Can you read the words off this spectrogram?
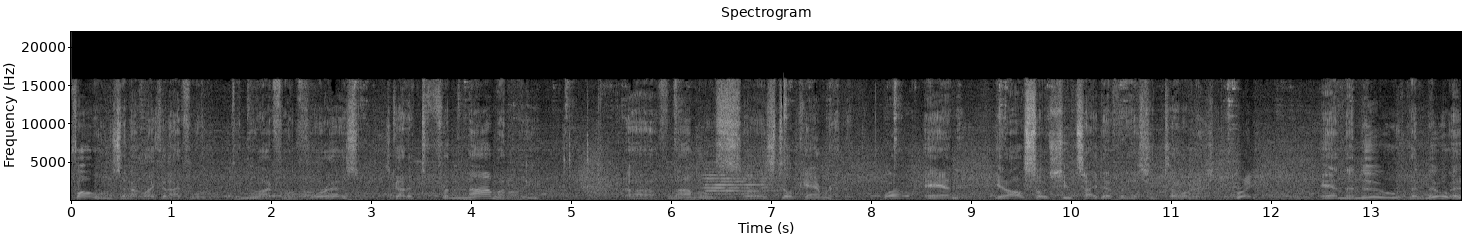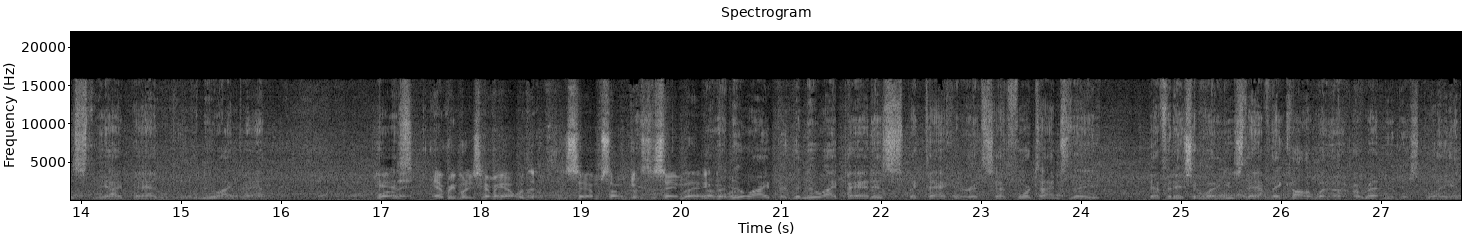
phones, and not like an iPhone, the new iPhone 4S, it's got a phenomenally, uh, phenomenal uh, still camera in it, Wow. and it also shoots high definition television. Right. And the new, the newest, the iPad, the new iPad, Well, has everybody's coming out with it. The Samsung does the same thing. Well, the Or- new iPad, the new iPad is spectacular. It's got four times the definition of what it used to have. They call it what a, a retina display, and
